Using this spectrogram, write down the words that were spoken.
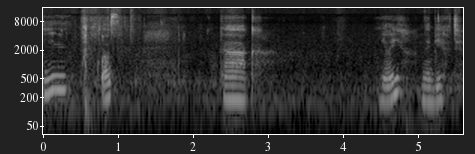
І клас. Так. Йой, не бігать.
